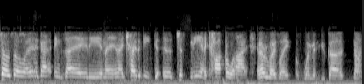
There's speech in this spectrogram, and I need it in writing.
So, so I got anxiety, and I and I try to be uh, just me. I talk a lot, and everybody's like, "Of women, you gotta not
